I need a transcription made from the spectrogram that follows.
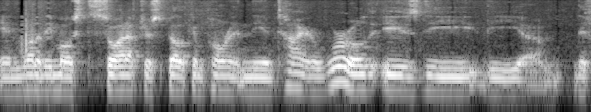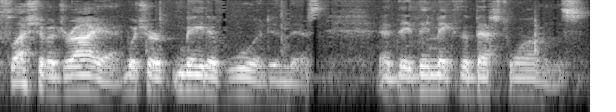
and one of the most sought after spell component in the entire world is the the um, the flesh of a dryad, which are made of wood in this, and they, they make the best wands.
